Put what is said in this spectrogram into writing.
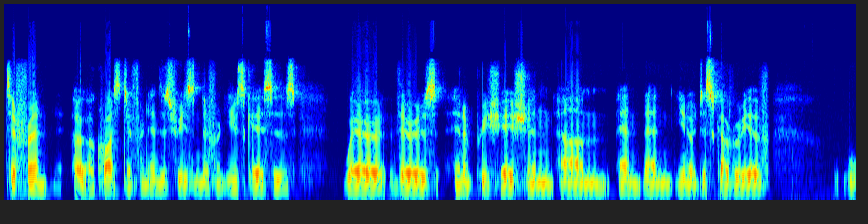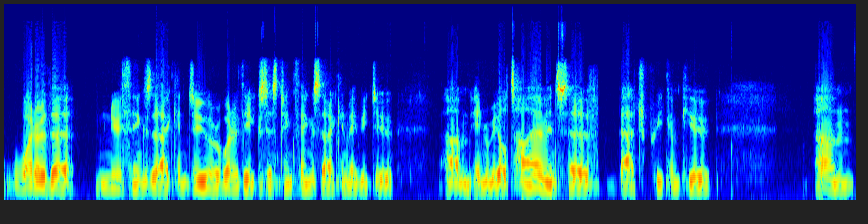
different uh, across different industries and different use cases, where there's an appreciation um, and and you know discovery of what are the new things that I can do, or what are the existing things that I can maybe do um, in real time instead of batch pre-compute. Um,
